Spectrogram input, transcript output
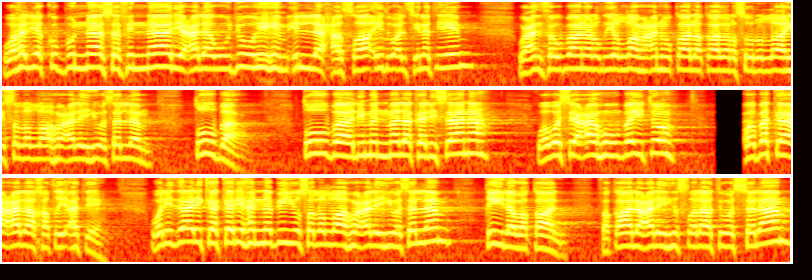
وهل يكب الناس في النار على وجوههم إلا حصائد ألسنتهم؟ وعن ثوبان رضي الله عنه قال قال رسول الله صلى الله عليه وسلم طوبى طوبى لمن ملك لسانه ووسعه بيته وبكى على خطيئته. ولذلك كره النبي صلى الله عليه وسلم قيل وقال. فقال عليه الصلاة والسلام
